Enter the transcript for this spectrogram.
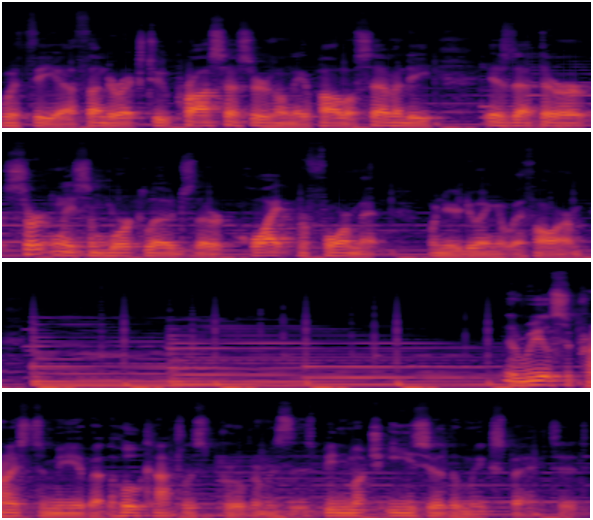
with the uh, Thunder X2 processors on the Apollo 70 is that there are certainly some workloads that are quite performant when you're doing it with ARM. The real surprise to me about the whole Catalyst program is that it's been much easier than we expected.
